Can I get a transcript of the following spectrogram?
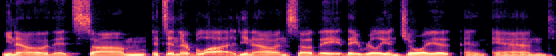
you know it's um it's in their blood you know and so they they really enjoy it and and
